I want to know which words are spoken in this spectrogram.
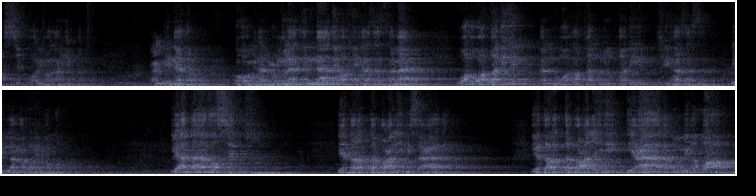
الصدق أيها الأحبة. علم نادر. وهو من العملات النادرة في هذا الزمان. وهو قليل بل هو أقل القليل في هذا الزمان. إلا من رحم الله. لأن هذا الصدق يترتب عليه سعادة. يترتب عليه إعانة من الله.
